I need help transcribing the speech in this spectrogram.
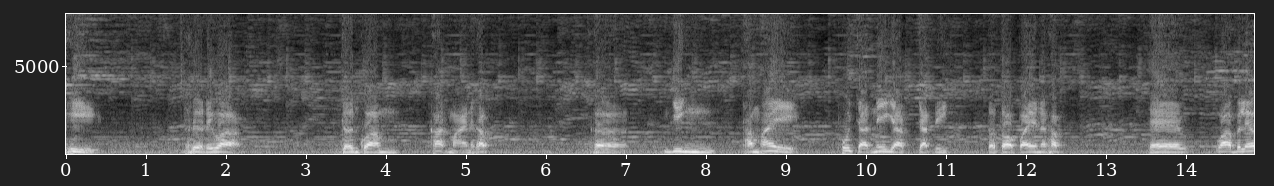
ที่เรียกได้ว่าเกินความคาดหมายนะครับก็ยิ่งทำให้ผู้จัดนี่อยากจัดอีกต่อๆไปนะครับ แต่ว่าไปแล้ว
